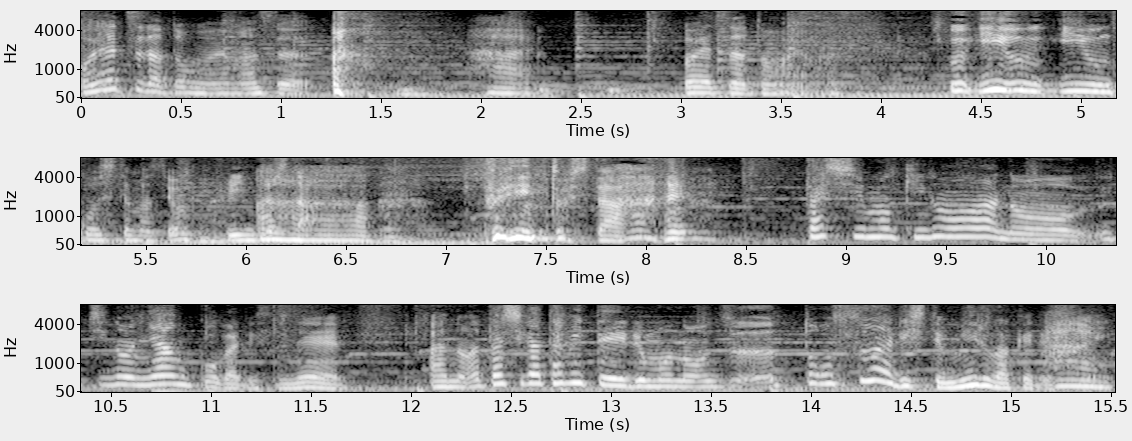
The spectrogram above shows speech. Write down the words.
おやつだと思います。はい。おやつだと思います。ういいうんいいうんこしてますよ。プリントした。プリントした、はい、私も昨日あのうちのにゃんこがですねあの私が食べているものをずっとお座りして見るわけですよ。はい、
